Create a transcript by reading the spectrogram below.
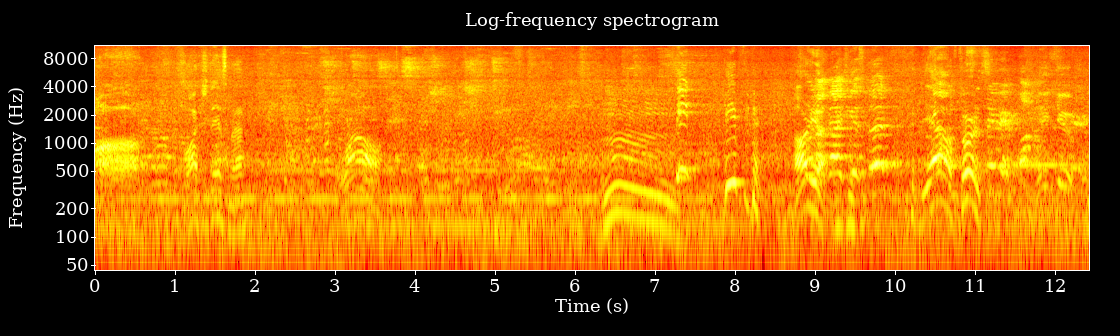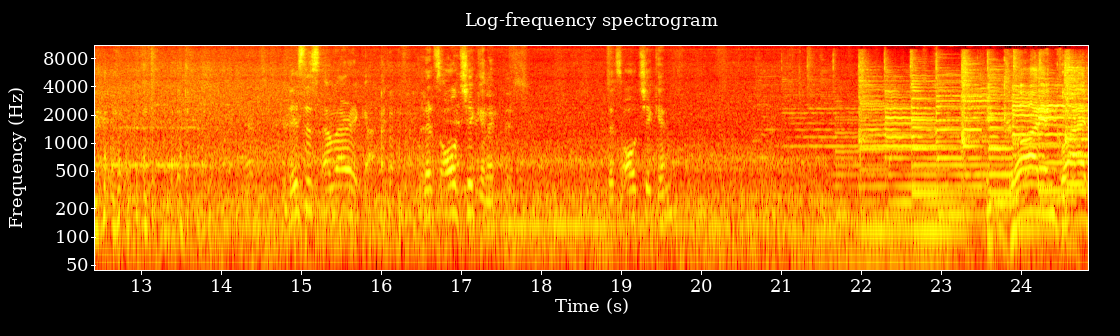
Oh, watch this, man. Wow. Mmm. Beep, beep. How are you? Guys, you guys good? Yeah, of course. Thank you. This is America. That's all chicken. That's all chicken. Couldn't quite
